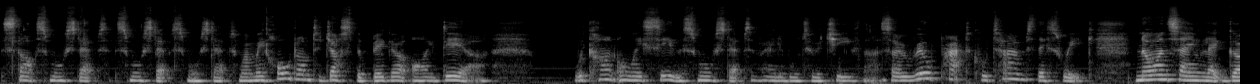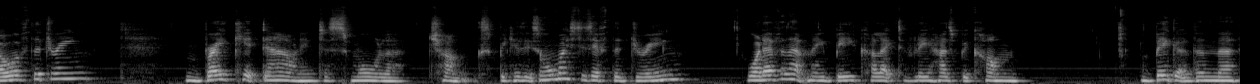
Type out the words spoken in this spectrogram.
starts small steps, small steps, small steps. When we hold on to just the bigger idea, we can't always see the small steps available to achieve that. So, real practical terms this week. No one's saying let go of the dream, break it down into smaller chunks because it's almost as if the dream, whatever that may be collectively, has become bigger than the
